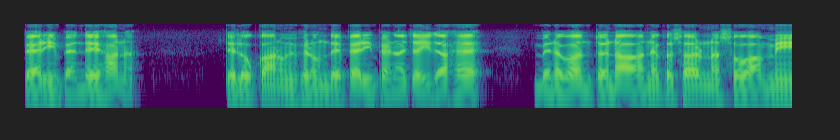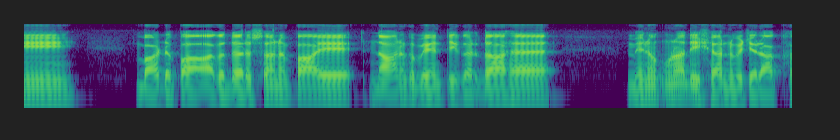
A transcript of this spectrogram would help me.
ਪੈਰੀ ਪੈਂਦੇ ਹਨ ਤੇ ਲੋਕਾਂ ਨੂੰ ਵੀ ਫਿਰ ਉਹਦੇ ਪੈਰੀ ਪੈਣਾ ਚਾਹੀਦਾ ਹੈ। ਬਿਨਵੰਤ ਨਾਨਕ ਸਰਨ ਸੁਆਮੀ। ਵੱਡ ਭਾਗ ਦਰਸ਼ਨ ਪਾਏ। ਨਾਨਕ ਬੇਨਤੀ ਕਰਦਾ ਹੈ, ਮੈਨੂੰ ਉਹਨਾਂ ਦੀ ਸ਼ਰਨ ਵਿੱਚ ਰੱਖ।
